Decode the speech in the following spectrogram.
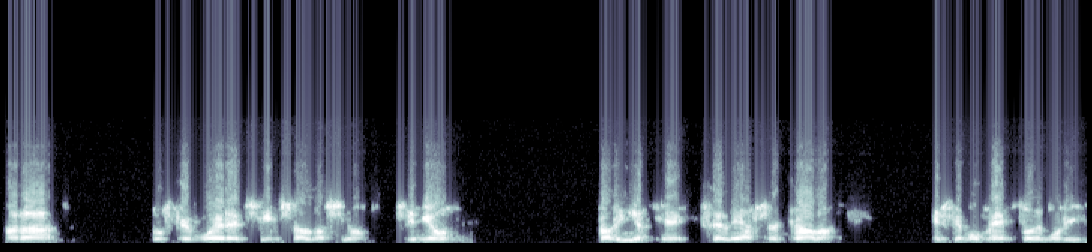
para los que mueren sin salvación. Simeón sabía que se le acercaba ese momento de morir.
